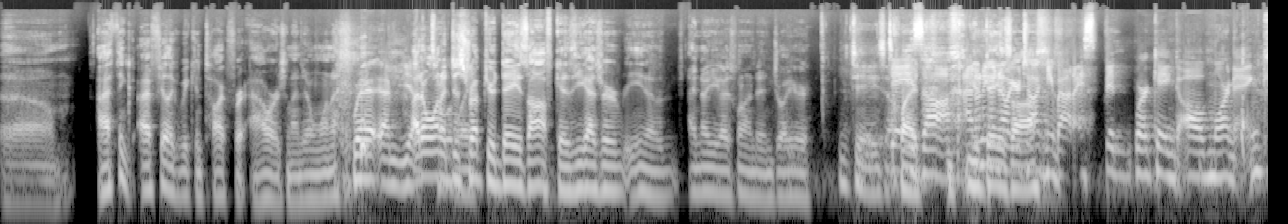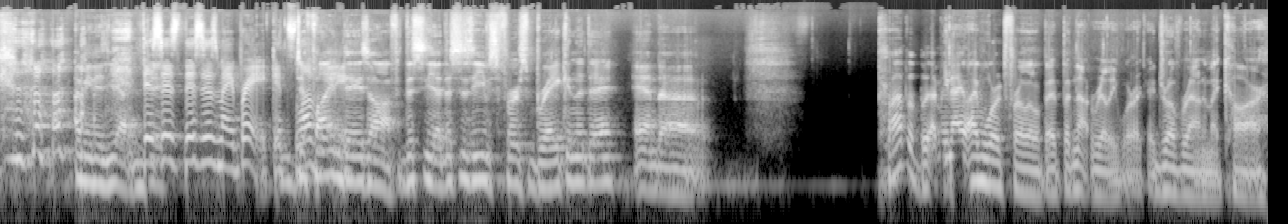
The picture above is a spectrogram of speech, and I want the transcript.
Um, I think I feel like we can talk for hours, and I don't want to. Well, um, yeah, I don't want to totally. disrupt your days off because you guys are, you know, I know you guys wanted to enjoy your. days. off. Days Quite- off. I don't even know days what you're talking about. I've been working all morning. I mean, yeah. this da- is this is my break. It's define lovely. days off. This, yeah, this is Eve's first break in the day, and uh, probably. I mean, I, I worked for a little bit, but not really work. I drove around in my car.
